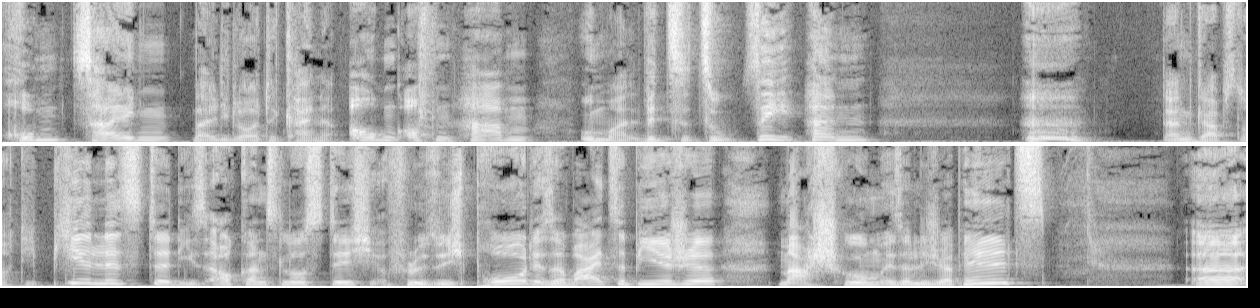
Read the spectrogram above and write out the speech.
rumzeigen, weil die Leute keine Augen offen haben, um mal Witze zu sehen. Dann gab's noch die Bierliste, die ist auch ganz lustig. Flüssig Brot ist ein Weizebiersche, Mushroom ist ein Lischer Pilz. Äh,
